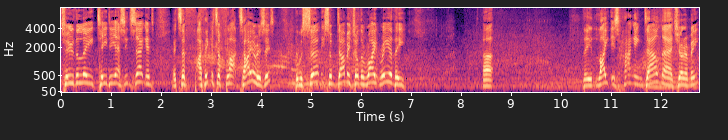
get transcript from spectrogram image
to the lead. TDS in second. It's a I think it's a flat tire is it? There was certainly some damage on the right rear. The uh, the light is hanging down there, Jeremy.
